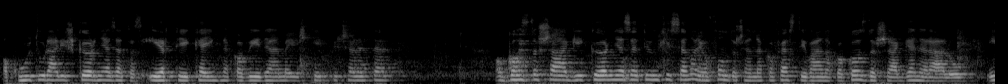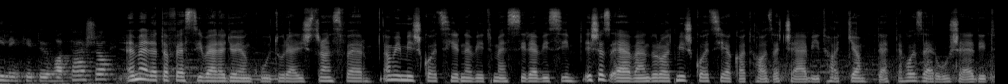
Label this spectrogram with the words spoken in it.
a kulturális környezet, az értékeinknek a védelme és képviselete, a gazdasági környezetünk, hiszen nagyon fontos ennek a fesztiválnak a gazdaság generáló, élénkítő hatása. Emellett a fesztivál egy olyan kulturális transfer, ami Miskolc hírnevét messzire viszi, és az elvándorolt miskolciakat hazacsábíthatja, tette hozzá Rózsa Edith.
